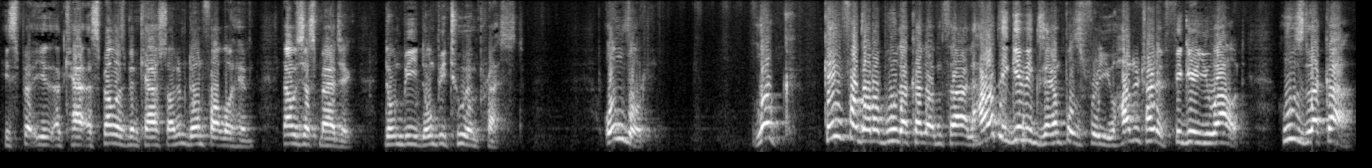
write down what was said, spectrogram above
He's, a, a spell has been cast on him, don't follow him. That was just magic. Don't be, don't be too impressed. انظر. Look. كيف ضربوا لك الأمثال? How they give examples for you, how to try to figure you out. Who's laka?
